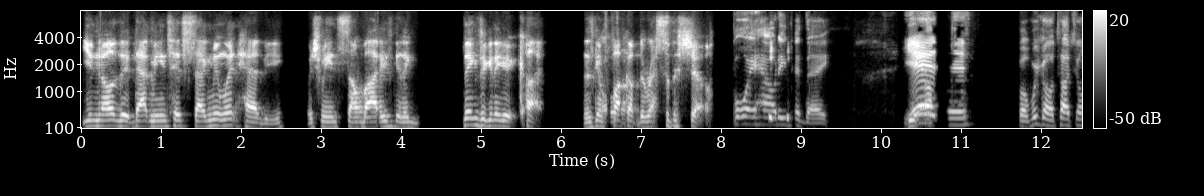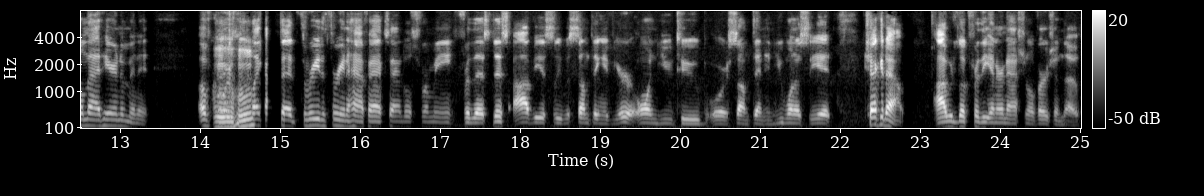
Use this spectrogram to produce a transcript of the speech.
you know that that means his segment went heavy, which means somebody's gonna things are gonna get cut. It's gonna Hold fuck on. up the rest of the show. boy, howdy did they. Yeah, Yeah. But we're gonna touch on that here in a minute. Of course, Mhm. like I said, three to three and a half axe handles for me for this. This obviously was something. If you're on YouTube or something and you want to see it, check it out. I would look for the international version though.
